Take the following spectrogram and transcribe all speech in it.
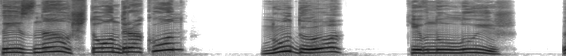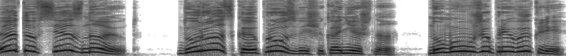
«Ты знал, что он дракон?» «Ну да», — кивнул Луиш. «Это все знают. Дурацкое прозвище, конечно, но мы уже привыкли.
